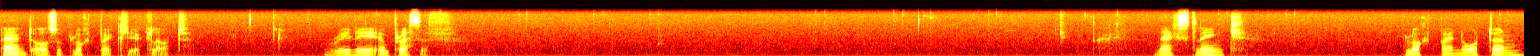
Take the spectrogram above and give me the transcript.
And also blocked by ClearCloud. Really impressive. Next link. Blocked by Norton.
